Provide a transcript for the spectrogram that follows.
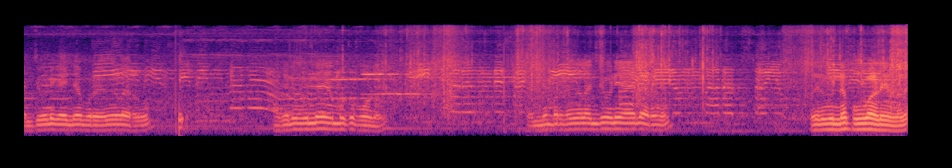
അഞ്ച് മണി കഴിഞ്ഞാൽ മൃഗങ്ങൾ ഇറങ്ങും. അതിനു മുന്നേ നമുക്ക് പോകണം വന്യമൃഗങ്ങൾ അഞ്ച് മണിയായാലും ഇറങ്ങും. അതിനു മുന്നേ പോവാണ് ഞങ്ങൾ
